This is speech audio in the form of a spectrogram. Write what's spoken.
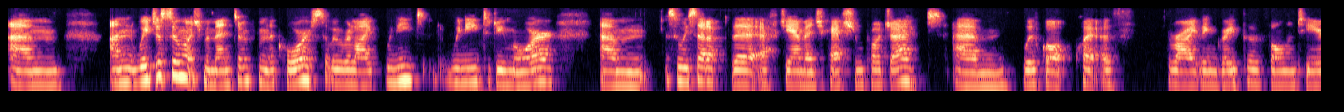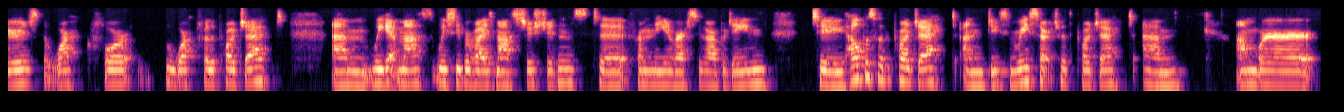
Um, and we just so much momentum from the course that we were like we need we need to do more. Um, so we set up the fgm education project. Um, we've got quite a thriving group of volunteers that work for who work for the project. Um, we get mass we supervise master students to from the university of aberdeen to help us with the project and do some research with the project. Um, and we're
